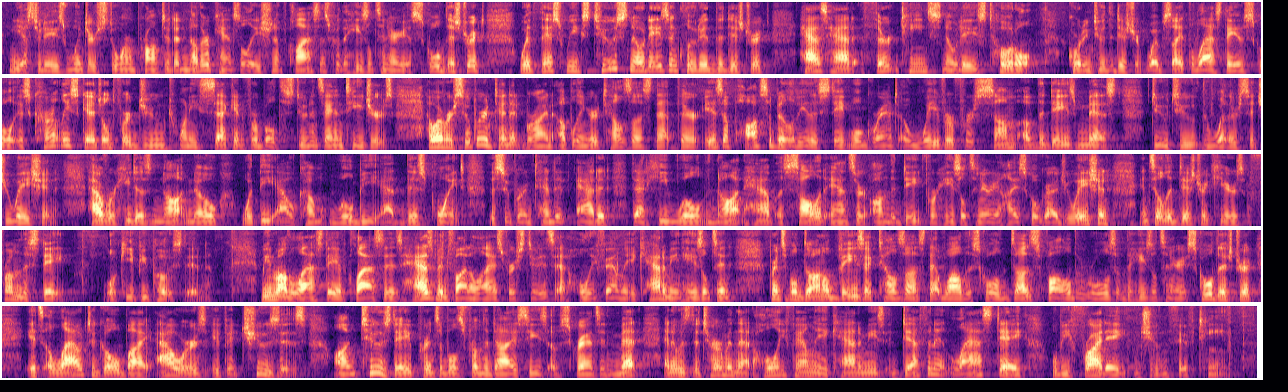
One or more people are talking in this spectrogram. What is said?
Yesterday's winter storm prompted another cancellation of classes for the Hazleton Area School District. With this week's two snow days included, the district has had 13 snow days total. According to the district website, the last day of school is currently scheduled for June 22nd for both students and teachers. However, Superintendent Brian Uplinger tells us that there is a possibility the state will grant a waiver for some of the days missed due to the weather situation. However, he does not know what the outcome will be at this point. The superintendent added that he will not have a solid answer on the date for Hazleton Area High School graduation until the district hears from the state. We'll keep you posted. Meanwhile, the last day of classes has been finalized for students at Holy Family Academy in Hazleton. Principal Donald Basic tells us that while the school does follow the rules of the Hazleton Area School District, it's allowed to go by hours if it chooses. On Tuesday, principals from the Diocese of Scranton met, and it was determined that Holy Family Academy's definite last day will be Friday, June 15th.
